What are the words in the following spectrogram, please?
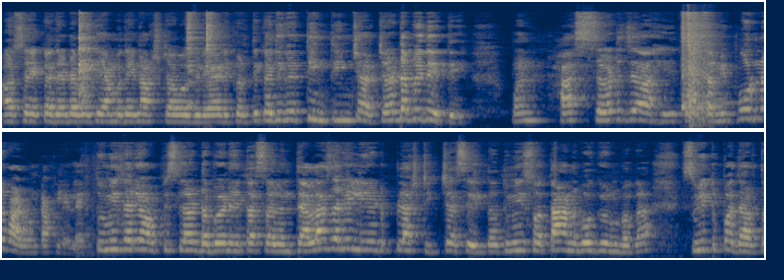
असं एखाद्या डब्यात यामध्ये नाश्ता वगैरे ऍड करते. कधी कधी तीन तीन चार चार डबे देते. पण हा सट जो आहे तो आता मी पूर्ण काढून टाकलेला आहे. तुम्ही जरी ऑफिसला डबे नेत असाल आणि त्याला जरी लीड प्लास्टिकचे असेल तर तुम्ही स्वतः अनुभव घेऊन बघा. स्वीट पदार्थ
